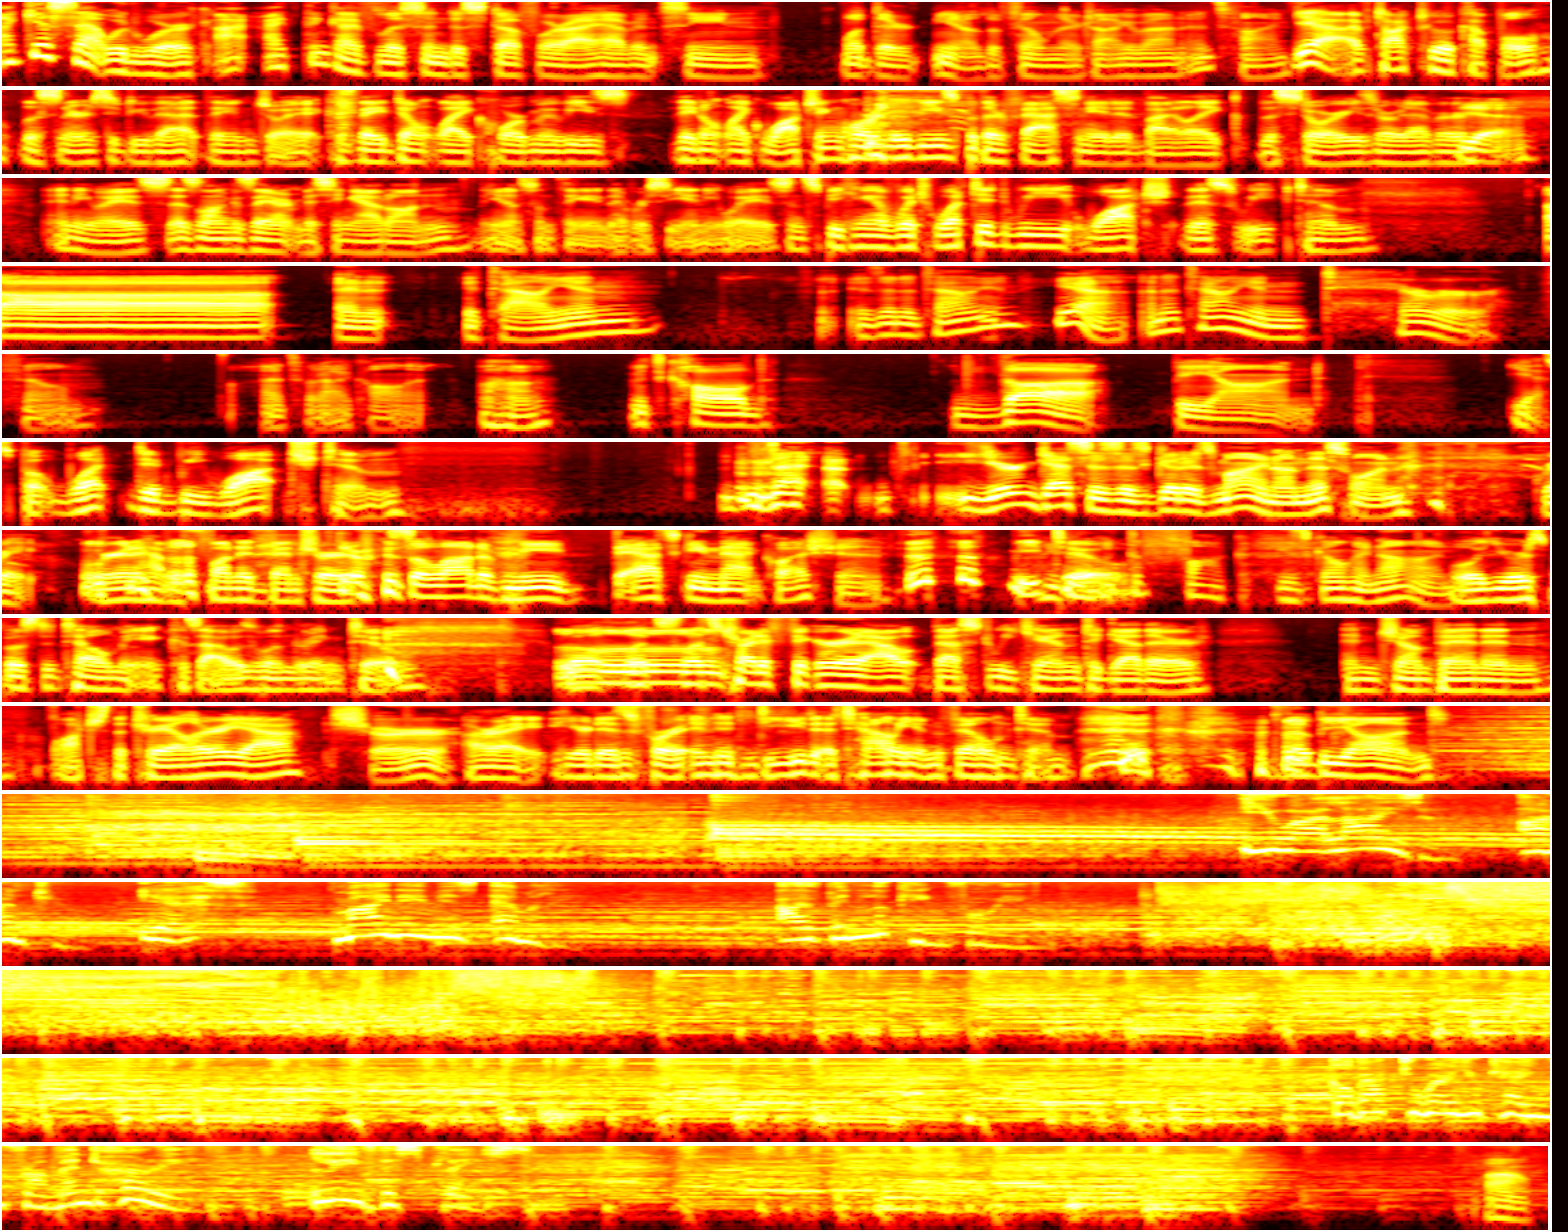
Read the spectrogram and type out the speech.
I guess that would work. I, I think I've listened to stuff where I haven't seen what they're, you know, the film they're talking about. and It's fine. Yeah, I've talked to a couple listeners who do that. They enjoy it because they don't like horror movies. They don't like watching horror movies, but they're fascinated by like the stories or whatever. Yeah. Anyways, as long as they aren't missing out on you know something they never see anyways. And speaking of which, what did we watch this week, Tim? Uh, an Italian. Is it Italian? Yeah, an Italian terror film. That's what I call it. Uh huh. It's called The Beyond. Yes, but what did we watch, Tim? That uh, your guess is as good as mine on this one. Great. We're gonna have a fun adventure. there was a lot of me asking that question. Me too. What the fuck is going on? Well, you were supposed to tell me because I was wondering too. Well, let's let's try to figure it out best we can together, and jump in and watch the trailer. Yeah. Sure. All right. Here it is for an indeed Italian film, Tim. the Beyond. You are Liza, aren't you? Yes. My name is Emily. I've been looking for you. Came from and hurry. Leave this place. Wow.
